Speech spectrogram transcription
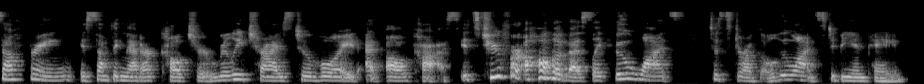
suffering is something that our culture really tries to avoid at all costs. It's true for all of us like who wants to struggle? Who wants to be in pain?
